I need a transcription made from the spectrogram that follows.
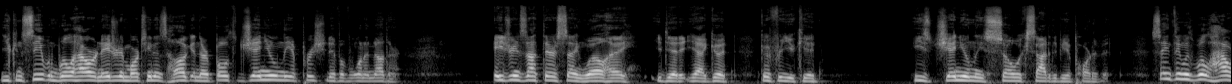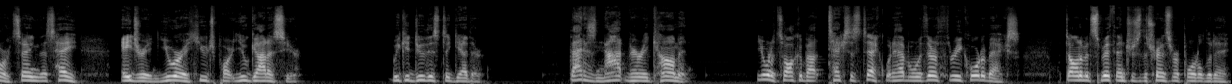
You can see it when Will Howard and Adrian Martinez hug, and they're both genuinely appreciative of one another. Adrian's not there saying, Well, hey, you did it. Yeah, good. Good for you, kid. He's genuinely so excited to be a part of it. Same thing with Will Howard saying this, Hey, Adrian, you were a huge part. You got us here. We could do this together. That is not very common. You want to talk about Texas Tech, what happened with their three quarterbacks? Donovan Smith enters the transfer portal today.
